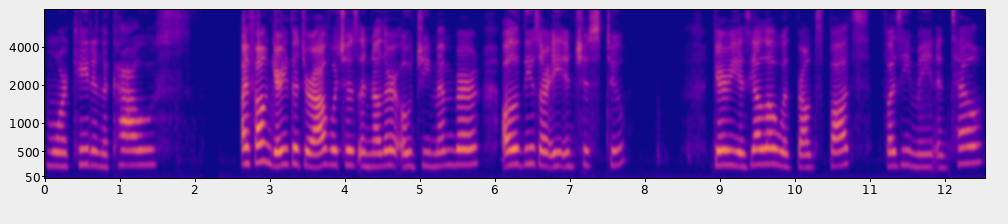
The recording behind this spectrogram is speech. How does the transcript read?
More Kaden the cows. I found Gary the giraffe, which is another OG member. All of these are 8 inches too. Gary is yellow with brown spots, fuzzy mane and tail.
